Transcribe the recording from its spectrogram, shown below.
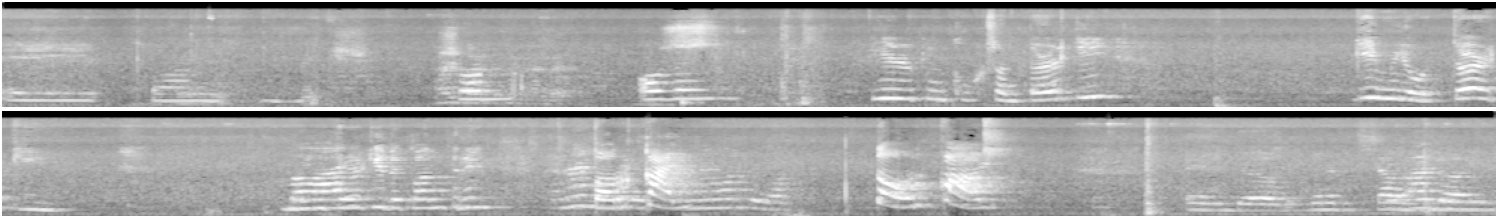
a convection oven. Here you can cook some turkey. Give me your turkey. Bye. turkey the country. Torkay. Torkay. And uh, we're gonna be selling Adoy.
